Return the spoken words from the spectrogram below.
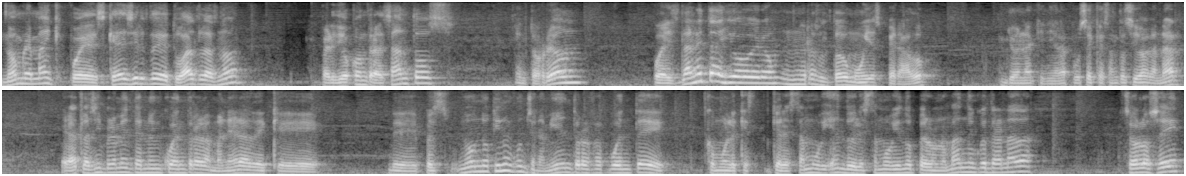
No, hombre, Mike, pues, ¿qué decirte de tu Atlas, no? Perdió contra el Santos en Torreón. Pues, la neta, yo era un resultado muy esperado. Yo en la quiniela puse que Santos iba a ganar. El Atlas simplemente no encuentra la manera de que. De, pues, no, no tiene un funcionamiento. Rafa Puente, como le, que, le está moviendo y le está moviendo, pero nomás no encuentra nada. Solo sé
